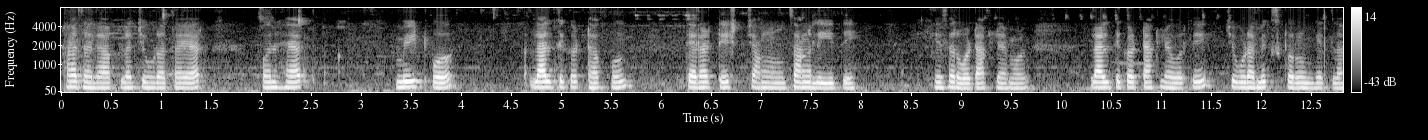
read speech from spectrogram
हा झाला आपला चिवडा तयार. पण ह्यात मीठ व लाल तिखट टाकून त्याला टेस्ट चांग चांगली येते. हे सर्व टाकल्यामुळे लाल तिखट टाकल्यावरती चिवडा मिक्स करून घेतला.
